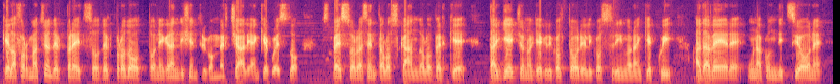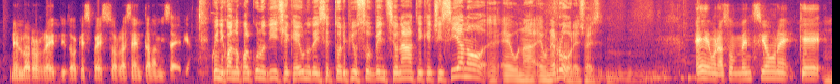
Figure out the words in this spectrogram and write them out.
che la formazione del prezzo del prodotto nei grandi centri commerciali, anche questo spesso rasenta lo scandalo perché taglieggiano gli agricoltori e li costringono anche qui ad avere una condizione nel loro reddito che spesso rasenta la miseria. Quindi quando qualcuno dice che è uno dei settori più sovvenzionati che ci siano eh, è, una, è un errore. Cioè... È una sovvenzione che mm.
